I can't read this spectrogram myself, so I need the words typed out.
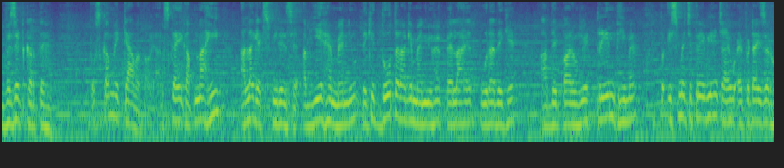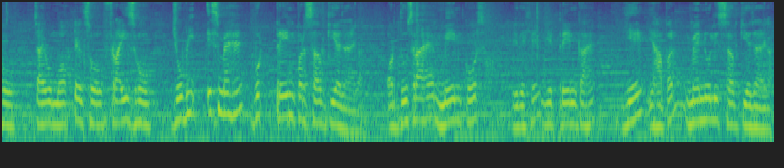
विज़िट करते हैं तो उसका मैं क्या बताऊँ यार? उसका एक अपना ही अलग एक्सपीरियंस है। अब ये है मेन्यू देखिए, दो तरह के मेन्यू है। पहला है पूरा, देखिए, आप देख पा रहे होंगे ट्रेन थीम है। तो इसमें जितने भी हैं, चाहे वो एपेटाइज़र हो, चाहे वो मॉकटेल्स हो फ्राइज़ हो, जो भी इसमें है, वो ट्रेन पर सर्व किया जाएगा। और दूसरा है मेन कोर्स ये देखिए, ये ट्रेन का है। ये यहाँ पर मैनुअली सर्व किया जाएगा।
